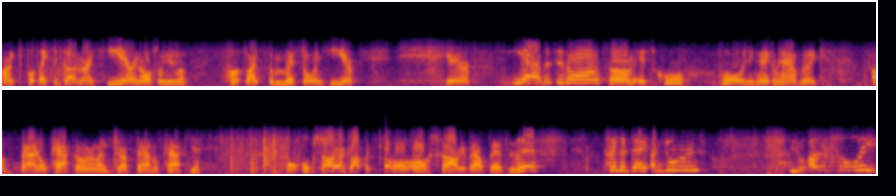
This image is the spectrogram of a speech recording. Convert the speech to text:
like put like the gun right here, and also you put like the missile in here here. Yeah, this is awesome. It's cool. Cool. You can make them have like a battle pack on, like a battle pack. Yeah. Oh, oops, sorry, I dropped the. Oh, oh, sorry about that. This kind of day I'm doing the other toys,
